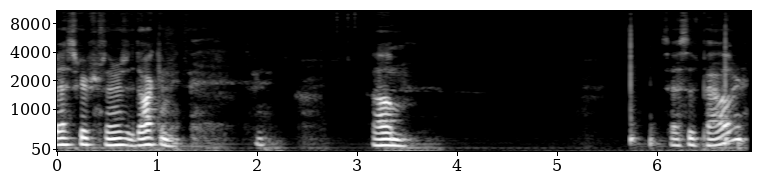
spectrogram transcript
The best description centers the document. Um. Excessive pallor.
